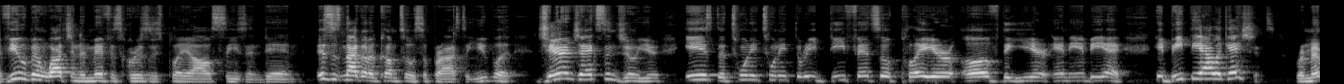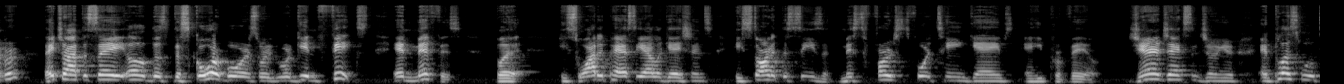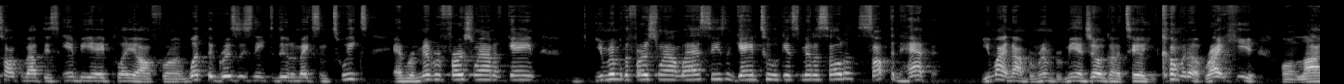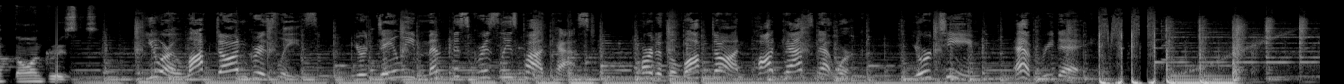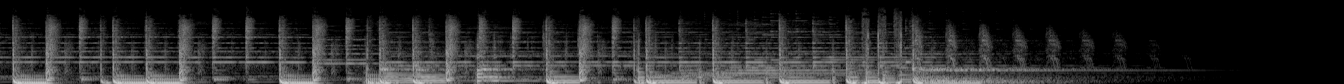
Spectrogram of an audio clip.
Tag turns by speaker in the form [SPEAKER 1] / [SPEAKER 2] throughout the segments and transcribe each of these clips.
[SPEAKER 1] if you've been watching the Memphis Grizzlies play all season, then this is not going to come to a surprise to you. But Jaren Jackson Jr. is the 2023 Defensive Player of the Year in the NBA. He beat the allegations. Remember, they tried to say, oh, the, the scoreboards were, were getting fixed in Memphis, but he swatted past the allegations. He started the season, missed first 14 games, and he prevailed. Jaren Jackson Jr. And plus, we'll talk about this NBA playoff run, what the Grizzlies need to do to make some tweaks. And remember, first round of game, you remember the first round last season, game two against Minnesota? Something happened. You might not remember. Me and Joe are going to tell you coming up right here on Locked On Grizzlies.
[SPEAKER 2] You are Locked On Grizzlies, your daily Memphis Grizzlies podcast, part of the Locked On Podcast Network. Your team every day.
